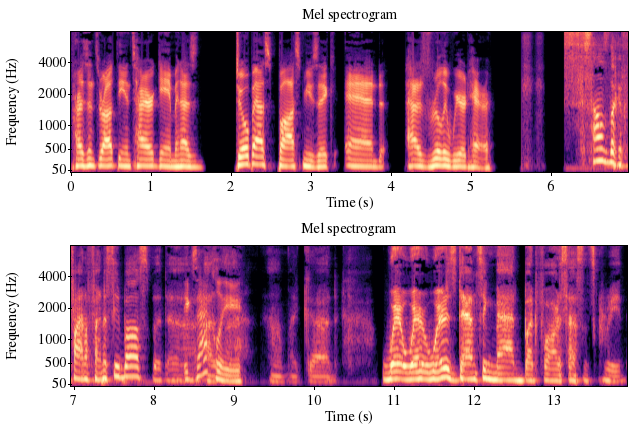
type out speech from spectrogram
present throughout the entire game and has dope ass boss music and has really weird hair. Sounds like a Final Fantasy boss, but uh, exactly. I, oh my god where where where is Dancing Mad but for Assassin's Creed?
